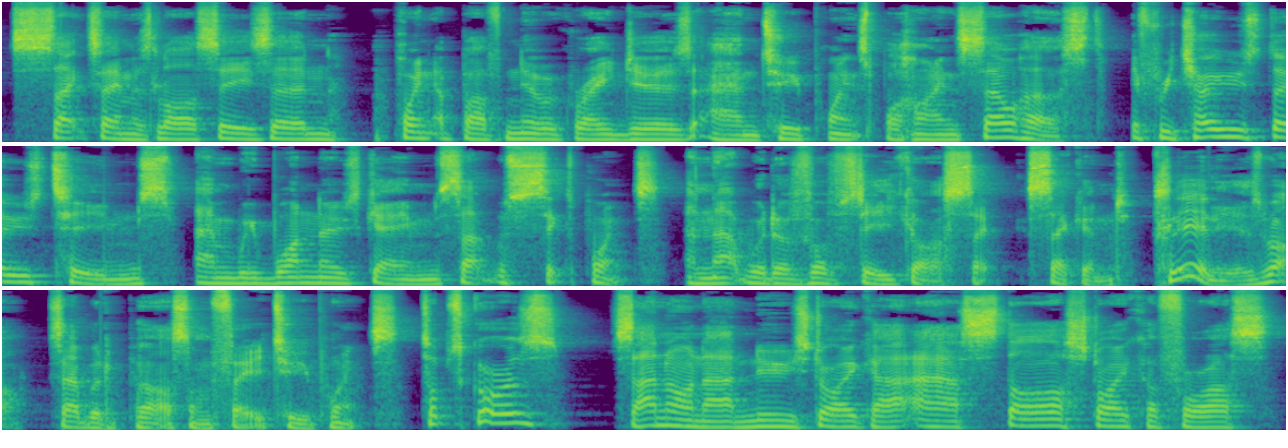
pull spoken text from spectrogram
exact same as last season, a point above Newark Rangers and two points behind Selhurst. If we chose those teams and we won those games, that was six points. And that would have obviously got us sec- second, clearly as well. That would have put us on 32 points. Top scorers, Sanon, our new striker, our star striker for us.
